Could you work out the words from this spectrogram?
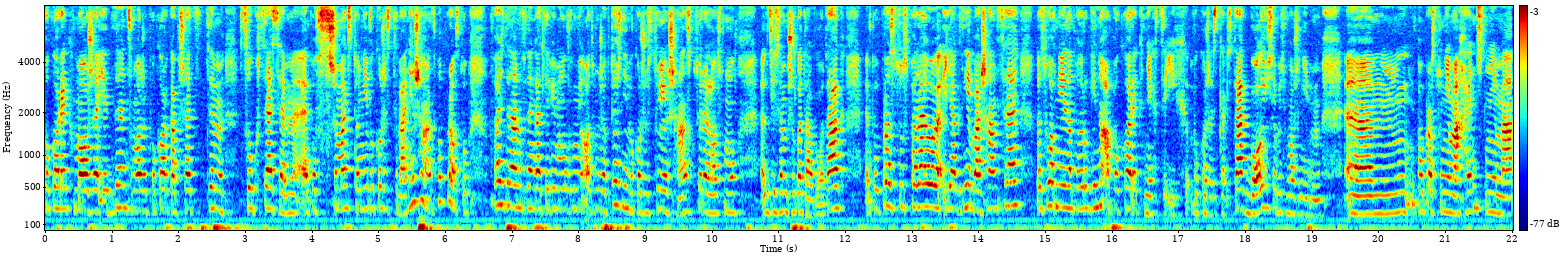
pokorek może, jedyne co może pokorka przed tym sukcesem e, powstrzymać, to niewykorzystywanie szans, po prostu. Paść denarów w negatywie mówi mi o tym, że ktoś nie wykorzystuje szans, które los mu e, gdzieś tam przygotował, tak? E, Po prostu spadały jak z nieba szanse, dosłownie jedna po drugiej, no a pokorek nie chce ich wykorzystać, tak? Boi się być może, nie wiem, em, po prostu nie ma chęci, nie ma,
